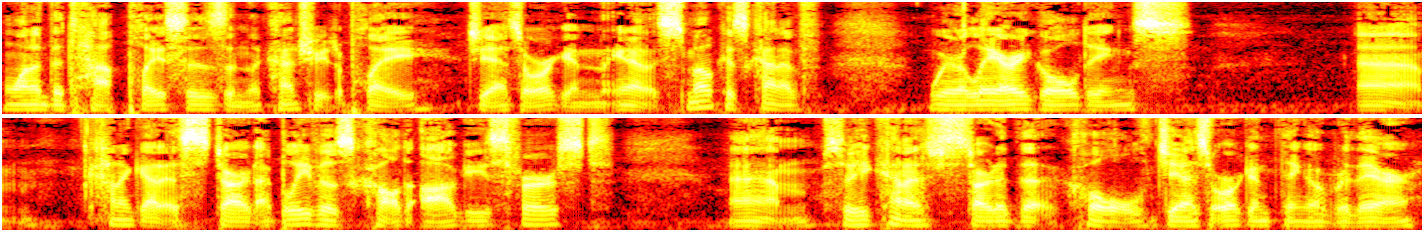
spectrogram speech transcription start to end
one of the top places in the country to play jazz organ. You know, Smoke is kind of where Larry Goldings um, kind of got his start. I believe it was called Augie's first. Um, so he kind of started the whole jazz organ thing over there.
